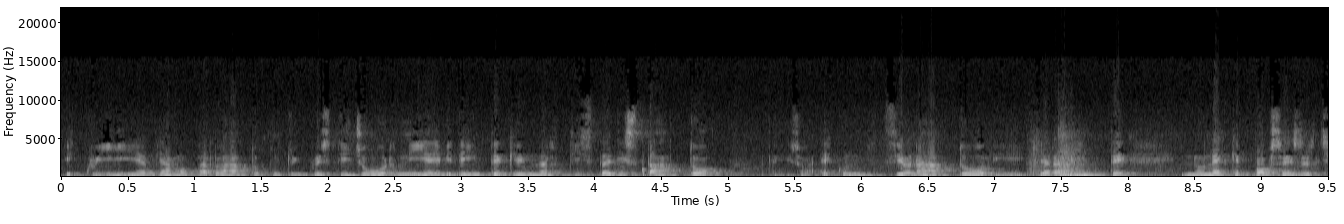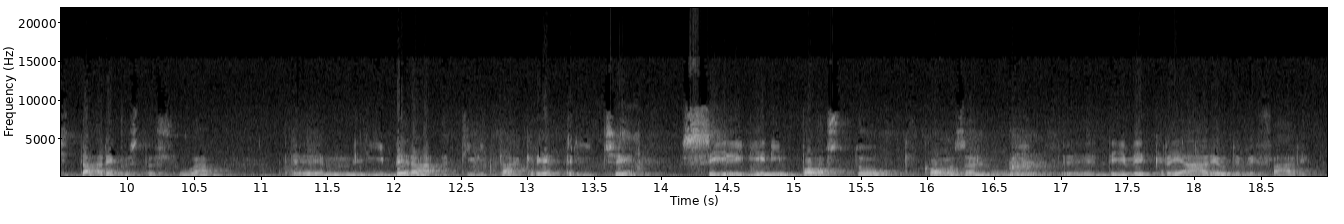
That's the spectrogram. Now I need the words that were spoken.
E qui abbiamo parlato appunto in questi giorni, è evidente che un artista di Stato eh, insomma, è condizionato e chiaramente non è che possa esercitare questa sua ehm, libera attività creatrice se gli viene imposto che cosa lui eh, deve creare o deve fare.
